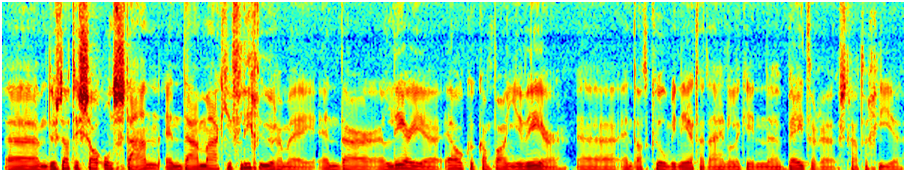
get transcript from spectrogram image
Ehm, dus dat is zo ontstaan en daar maak je vlieguren mee. En daar leer je elke campagne weer. Eh, en dat culmineert uiteindelijk in eh, betere strategieën,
